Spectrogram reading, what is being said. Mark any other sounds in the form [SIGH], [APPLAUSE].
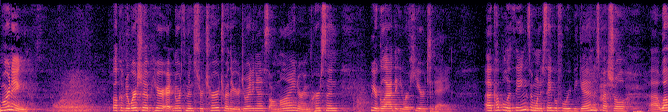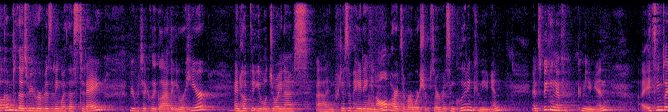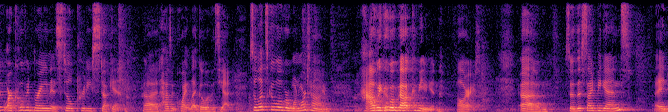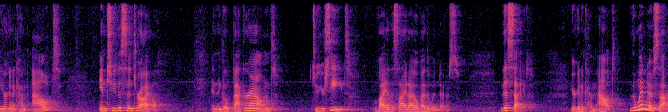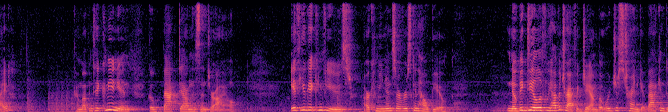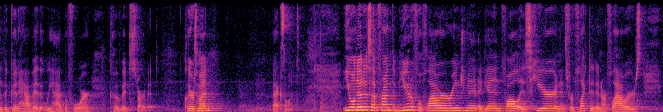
Good morning. Welcome to worship here at Northminster Church, whether you're joining us online or in person. We are glad that you are here today. A couple of things I want to say before we begin. A special uh, welcome to those of you who are visiting with us today. We are particularly glad that you are here and hope that you will join us uh, in participating in all parts of our worship service, including communion. And speaking of communion, it seems like our COVID brain is still pretty stuck in. Uh, it hasn't quite let go of us yet. So let's go over one more time how we go about communion. All right. Um, so this side begins, and you're going to come out into the center aisle and then go back around to your seat via the side aisle by the windows. This side, you're going to come out the window side, come up and take communion, go back down the center aisle. If you get confused, our communion servers can help you. No big deal if we have a traffic jam, but we're just trying to get back into the good habit that we had before COVID started. Clear as mud? Excellent. You will notice up front the beautiful flower arrangement. Again, fall is here and it's reflected in our flowers.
